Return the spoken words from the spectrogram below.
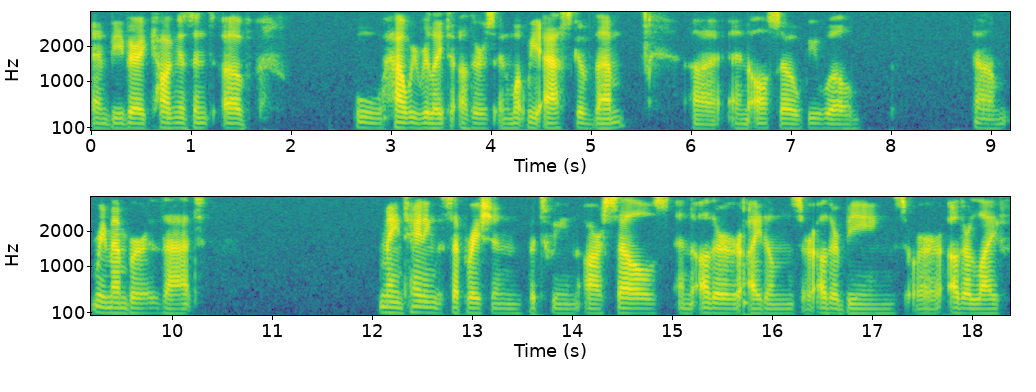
and be very cognizant of how we relate to others and what we ask of them. Uh, and also, we will um, remember that maintaining the separation between ourselves and other items or other beings or other life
